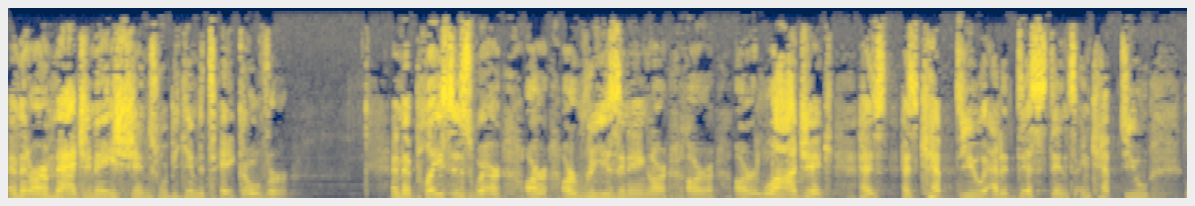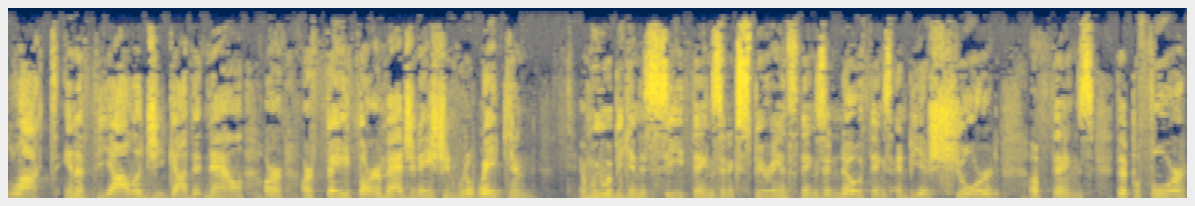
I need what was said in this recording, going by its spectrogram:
and that our imaginations would begin to take over. And the places where our, our reasoning, our, our, our logic has, has kept you at a distance and kept you locked in a theology, God, that now our, our faith, our imagination would awaken. And we would begin to see things and experience things and know things and be assured of things that before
